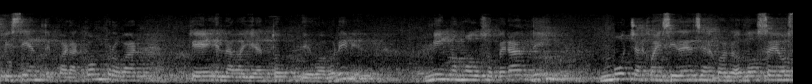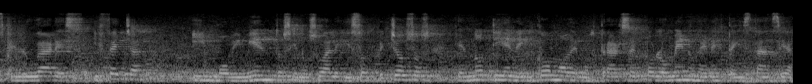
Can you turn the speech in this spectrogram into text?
suficiente para comprobar que el lavallato llegó a Bolivia. Mismo modus operandi, muchas coincidencias con los dos CEOs en lugares y fecha y movimientos inusuales y sospechosos que no tienen cómo demostrarse, por lo menos en esta instancia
